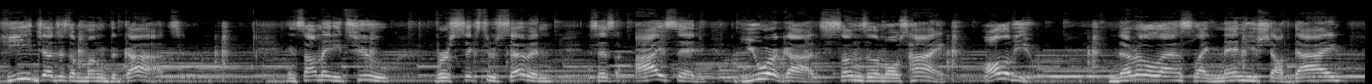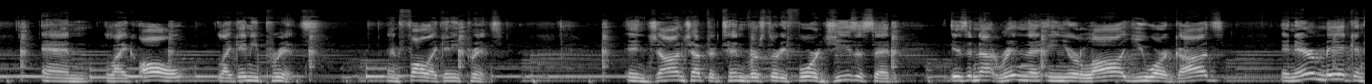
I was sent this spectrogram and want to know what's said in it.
He judges among the gods. In Psalm 82, verse 6 through 7, it says, I said, You are gods, sons of the Most High, all of you. Nevertheless, like men you shall die, and like all, like any prince, and fall like any prince. In John chapter 10, verse 34, Jesus said, Is it not written that in your law you are gods? In Aramaic and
